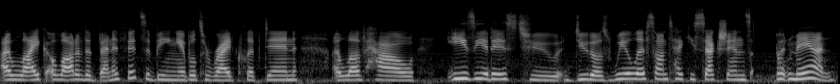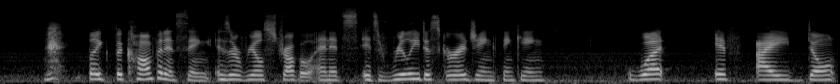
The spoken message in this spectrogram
I like a lot of the benefits of being able to ride clipped in. I love how easy it is to do those wheel lifts on techie sections. But man, like the confidence thing is a real struggle and it's it's really discouraging thinking what if I don't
